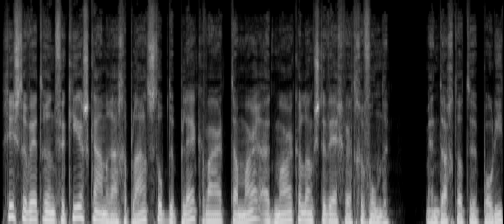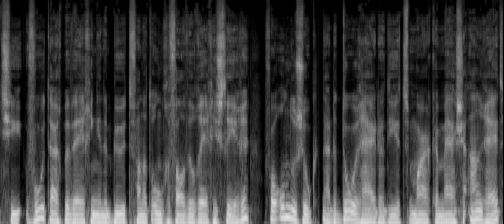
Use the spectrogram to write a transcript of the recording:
Gisteren werd er een verkeerscamera geplaatst op de plek waar Tamar uit Marken langs de weg werd gevonden. Men dacht dat de politie voertuigbeweging in de buurt van het ongeval wil registreren voor onderzoek naar de doorrijder die het Marken meisje aanreed,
